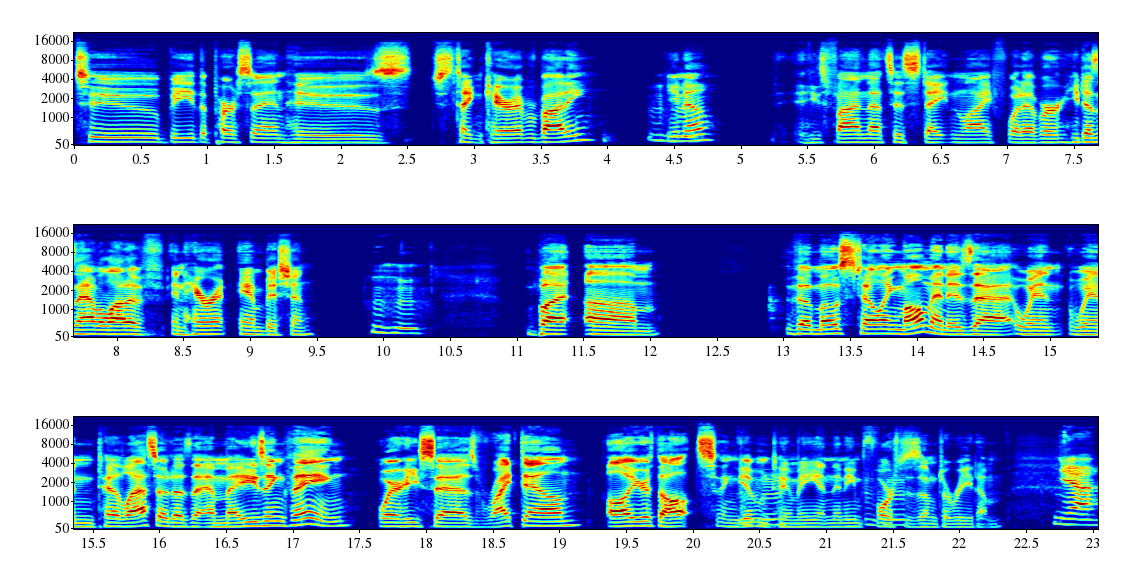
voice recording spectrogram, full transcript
to be the person who's just taking care of everybody. You Mhm. know, he's fine. That's his state in life. Whatever. He doesn't have a lot of inherent ambition. Mhm. But um, the most telling moment is that when when Ted Lasso does that amazing thing where he says, "Write down all your thoughts and give them to me," and then he forces them to read them. Yeah.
